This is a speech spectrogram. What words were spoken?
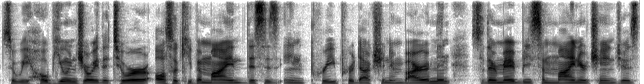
so we hope you enjoy the tour. Also, keep in mind this is in pre production environment, so there may be some minor changes,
